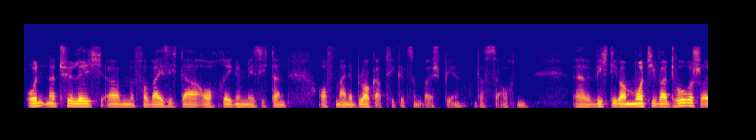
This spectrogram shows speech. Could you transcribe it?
Und natürlich ähm, verweise ich da auch regelmäßig dann auf meine Blogartikel zum Beispiel. Und das ist auch ein äh, wichtiger motivatorischer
